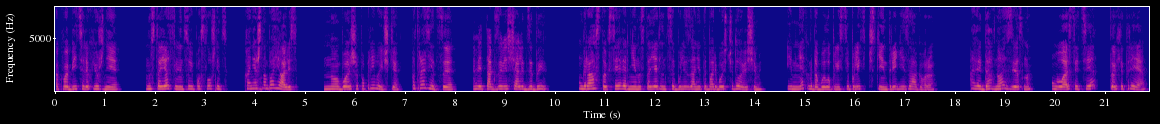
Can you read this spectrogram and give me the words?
как в обителях южнее. Настоятельницу и послушниц, конечно, боялись, но больше по привычке, по традиции, ведь так завещали деды. В графствах севернее настоятельницы были заняты борьбой с чудовищами. Им некогда было плести политические интриги и заговоры. А ведь давно известно, у власти те, кто хитрее.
